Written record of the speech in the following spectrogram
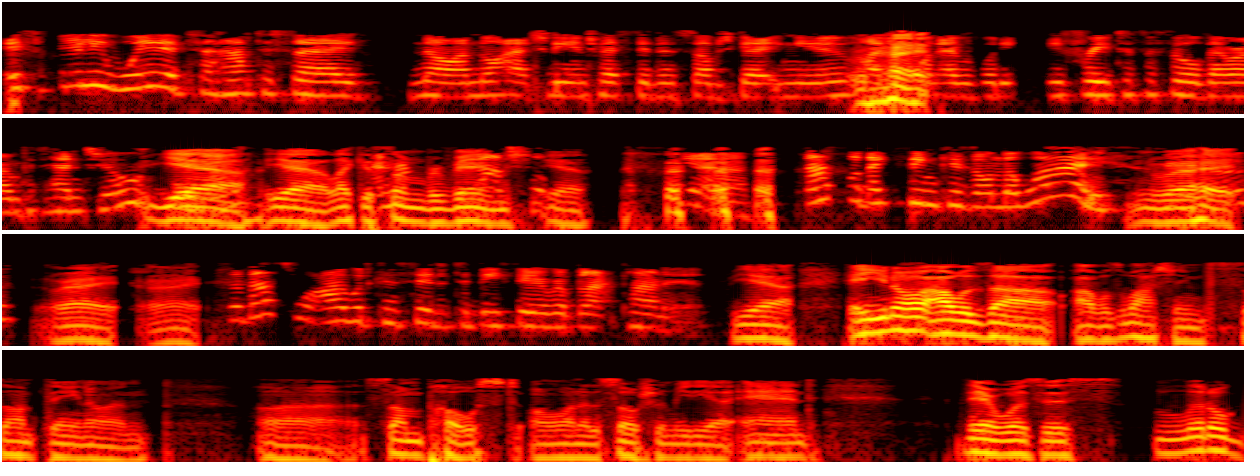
It's really weird to have to say, no, I'm not actually interested in subjugating you. I Right. just want everybody to be free to fulfill their own potential. you Yeah. know? Yeah. Like it's And some that's- revenge. that's what- Yeah. Yeah. That's what they think is on the way. you Right. know? Right. Right. So that's what I would consider to be fear of a black planet. Yeah, and you know, I was uh I was watching something on uh some post on one of the social media, and there was this little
